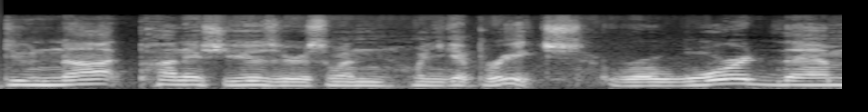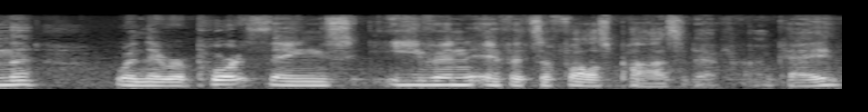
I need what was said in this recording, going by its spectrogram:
do not punish users when, when you get breached. Reward them when they report things, even if it's a false positive, okay?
